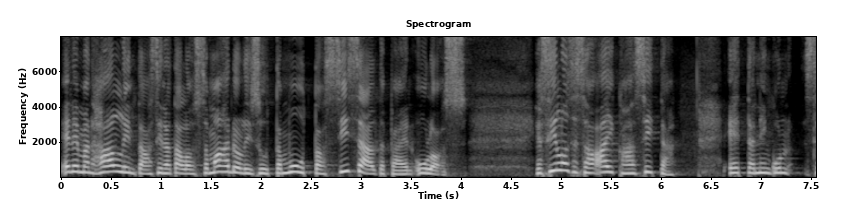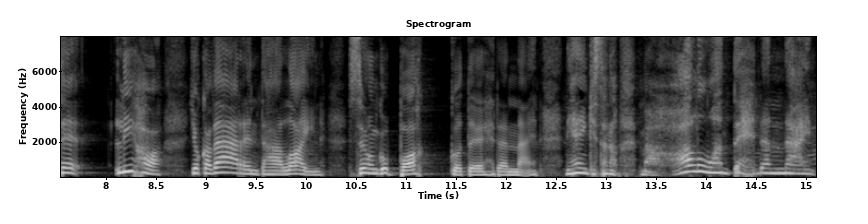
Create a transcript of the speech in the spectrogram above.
enemmän hallintaa siinä talossa, mahdollisuutta muuttaa sisältäpäin ulos. Ja silloin se saa aikaan sitä, että niin kuin se liha, joka väärentää lain, se onko pakko tehdä näin. Niin henki sanoo, mä haluan tehdä näin.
